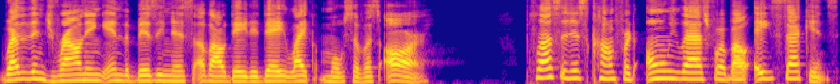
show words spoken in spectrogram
rather than drowning in the busyness of our day to day like most of us are. Plus, the discomfort only lasts for about eight seconds,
